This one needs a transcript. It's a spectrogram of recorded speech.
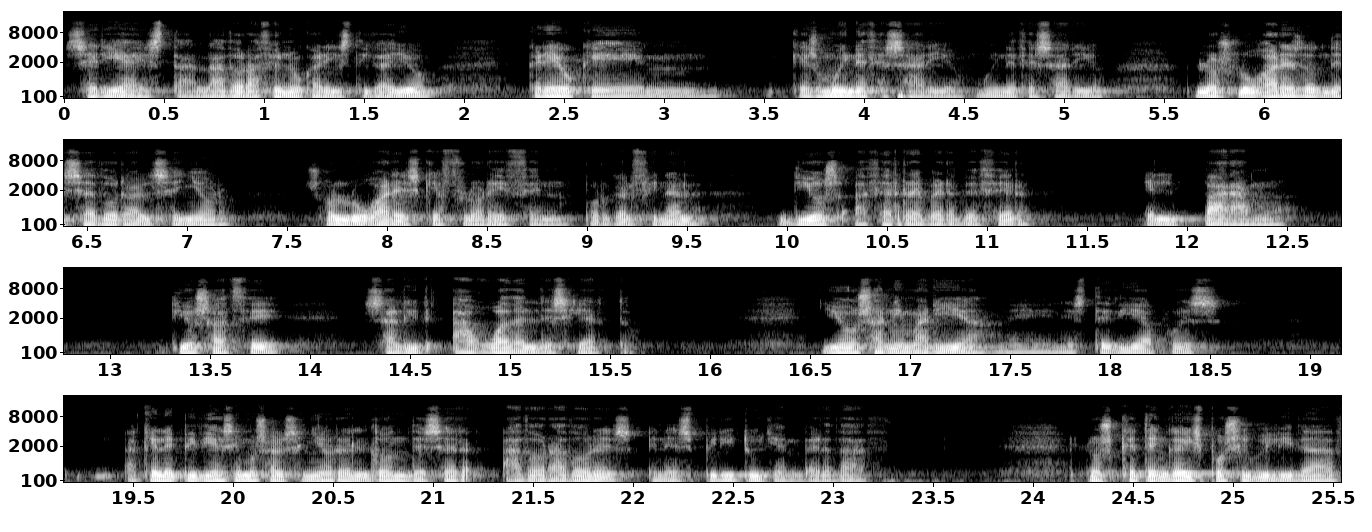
Sería esta, la adoración eucarística. Yo creo que, mm, que es muy necesario, muy necesario. Los lugares donde se adora al Señor son lugares que florecen, porque al final Dios hace reverdecer el páramo. Dios hace salir agua del desierto. Yo os animaría eh, en este día, pues, a que le pidiésemos al Señor el don de ser adoradores en espíritu y en verdad. Los que tengáis posibilidad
